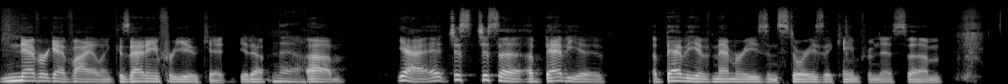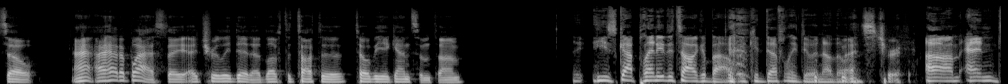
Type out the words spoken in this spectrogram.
never get violent because that ain't for you, kid. You know. no. Um, yeah, it just just a, a bevy of a bevy of memories and stories that came from this. Um, so I, I had a blast. I, I truly did. I'd love to talk to Toby again sometime. He's got plenty to talk about. We could definitely do another one. That's true. Um, and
